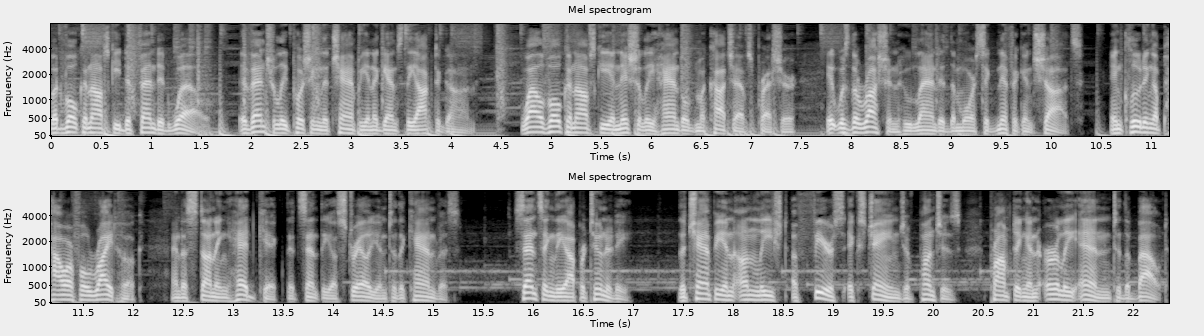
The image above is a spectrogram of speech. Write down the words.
but Volkanovski defended well, eventually pushing the champion against the octagon. While Volkanovski initially handled Makhachev's pressure, it was the Russian who landed the more significant shots, including a powerful right hook and a stunning head kick that sent the Australian to the canvas. Sensing the opportunity, the champion unleashed a fierce exchange of punches, prompting an early end to the bout.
